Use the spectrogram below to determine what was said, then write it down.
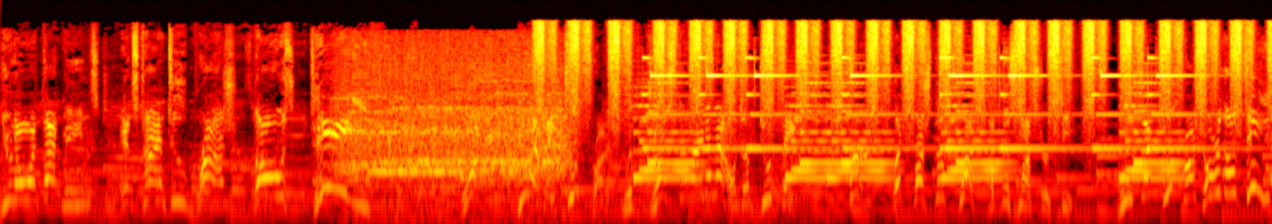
You know what that means. It's time to brush those teeth! Look, you have a toothbrush with just the right amount of toothpaste. First, let's brush the front of this monster's teeth. Move that toothbrush over those teeth.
